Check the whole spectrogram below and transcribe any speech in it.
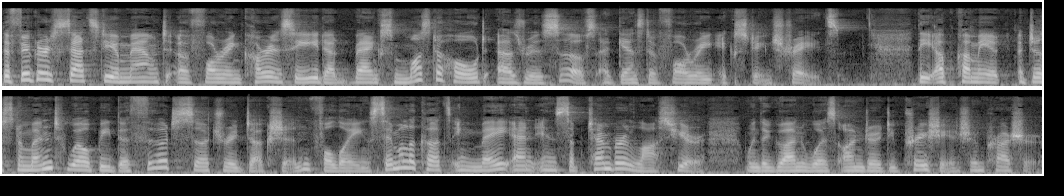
The figure sets the amount of foreign currency that banks must hold as reserves against the foreign exchange trades. The upcoming adjustment will be the third such reduction following similar cuts in May and in September last year when the yuan was under depreciation pressure.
